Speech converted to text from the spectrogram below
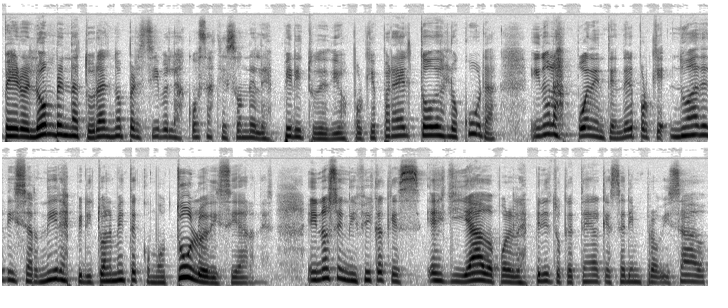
Pero el hombre natural no percibe las cosas que son del Espíritu de Dios, porque para él todo es locura y no las puede entender porque no ha de discernir espiritualmente como tú lo discernes. Y no significa que es, guiado por el Espíritu que tenga que ser improvisado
